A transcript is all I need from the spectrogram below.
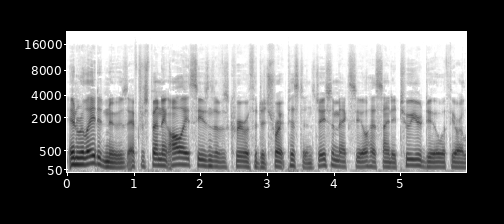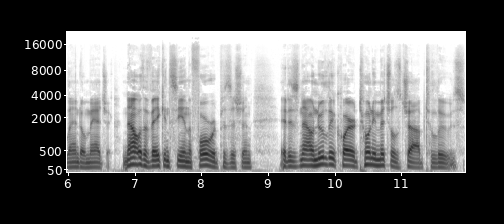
In related news, after spending all eight seasons of his career with the Detroit Pistons, Jason Maxiell has signed a two year deal with the Orlando Magic. Now with a vacancy in the forward position, it is now newly acquired Tony Mitchell's job to lose.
